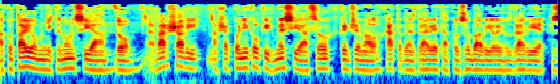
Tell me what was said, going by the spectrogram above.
ako tajomník nuncia do Varšavy, avšak po niekoľkých mesiacoch, keďže mal chatrné zdravie, tak ho z o jeho zdravie z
